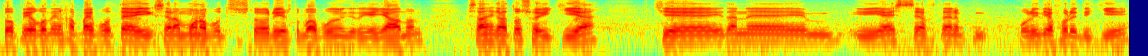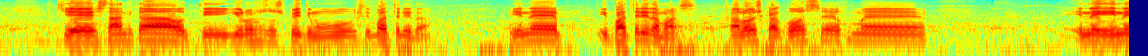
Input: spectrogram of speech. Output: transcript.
το οποίο εγώ δεν είχα πάει ποτέ, ήξερα μόνο από τις ιστορίες των παππούδων και των γιαγιάδων αισθάνθηκα τόσο οικία και ήταν, η αίσθηση αυτή ήταν πολύ διαφορετική και αισθάνθηκα ότι γυρούσα στο σπίτι μου, στην πατρίδα είναι η πατρίδα μας. Καλός ή κακός έχουμε... Είναι, είναι,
